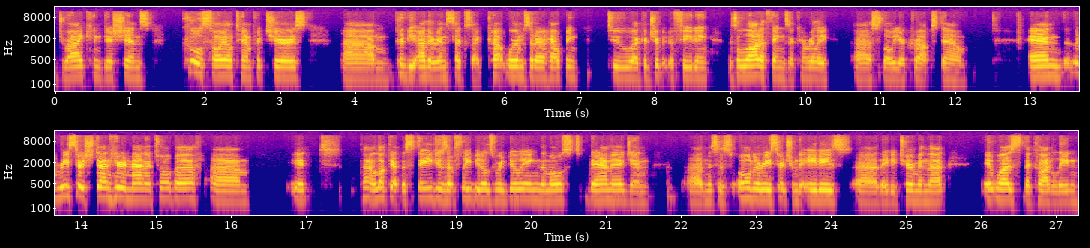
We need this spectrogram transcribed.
dry conditions, cool soil temperatures, um, could be other insects like cutworms that are helping to uh, contribute to feeding. There's a lot of things that can really uh, slow your crops down. And the research done here in Manitoba, um, it kind of looked at the stages that flea beetles were doing the most damage. And um, this is older research from the 80s. Uh, they determined that it was the cotyledon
